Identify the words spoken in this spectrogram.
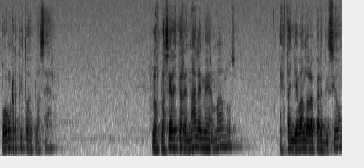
por un ratito de placer. Los placeres terrenales, mis hermanos, están llevando a la perdición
